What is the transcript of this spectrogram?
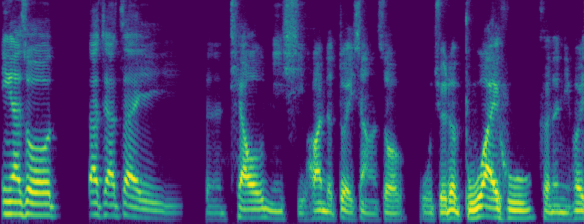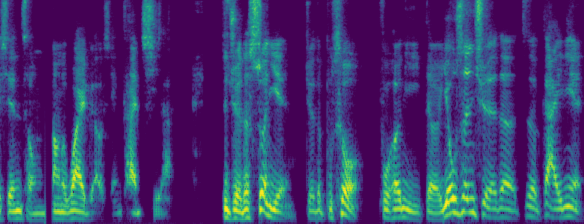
应该说大家在。可能挑你喜欢的对象的时候，我觉得不外乎可能你会先从他的外表先看起来，就觉得顺眼，觉得不错，符合你的优生学的这个概念。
